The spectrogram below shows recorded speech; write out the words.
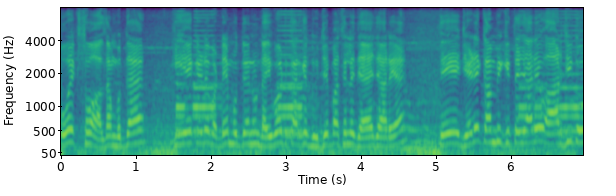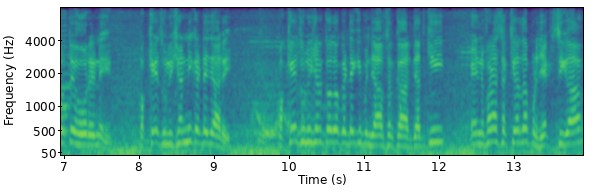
ਉਹ ਇੱਕ ਸਵਾਲ ਦਾ ਮੁੱਦਾ ਹੈ ਕਿ ਇਹ ਕਿਹੜੇ ਵੱਡੇ ਮੁੱਦਿਆਂ ਨੂੰ ਡਾਈਵਰਟ ਕਰਕੇ ਦੂਜੇ ਪਾਸੇ ਲਿਜਾਇਆ ਜਾ ਰਿਹਾ ਹੈ ਤੇ ਜਿਹੜੇ ਕੰਮ ਵੀ ਕੀਤੇ ਜਾ ਰਹੇ ਉਹ ਆਰਜੀ ਤੌਰ ਤੇ ਹੋ ਰਹੇ ਨੇ, ਪੱਕੇ ਸੋਲੂਸ਼ਨ ਨਹੀਂ ਕੱਢੇ ਜਾ ਰਹੇ। ਪੱਕੇ ਸੋਲੂਸ਼ਨ ਕਦੋਂ ਕੱਢੇਗੀ ਪੰਜਾਬ ਸਰਕਾਰ? ਜਦ ਕਿ ਇਨਫਰਾਸਟ੍ਰਕਚਰ ਦਾ ਪ੍ਰੋਜੈਕਟ ਸੀਗਾ,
